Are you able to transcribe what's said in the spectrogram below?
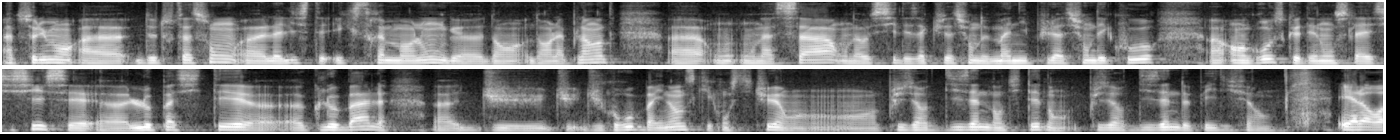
Absolument. Euh, de toute façon, euh, la liste est extrêmement longue euh, dans, la plainte. On, a ça, on a aussi des accusations de manipulation des cours. en gros, ce que dénonce la SEC, c'est l'opacité globale du, groupe Binance qui est constitué en, plusieurs dizaines d'entités dans plusieurs dizaines de pays différents. Et alors,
